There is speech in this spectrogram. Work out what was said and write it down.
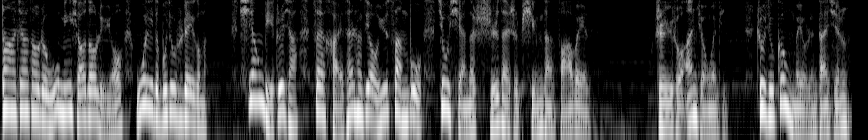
大家到这无名小岛旅游，为的不就是这个吗？相比之下，在海滩上钓鱼散步就显得实在是平淡乏味了。至于说安全问题，这就更没有人担心了。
